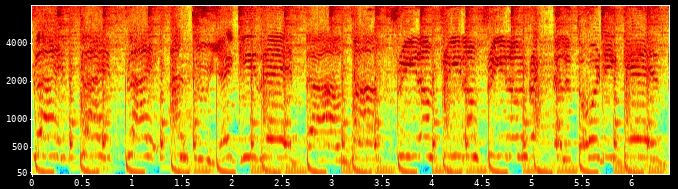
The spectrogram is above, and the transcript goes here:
ఫ్లై ఫ్లై ఫ్లై అంటూ ఎగిరేద్దామా? ఫ్రీడమ్ ఫ్రీడమ్ ఫ్రీడమ్ రెక్కలు తోడిగేద్దామా?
